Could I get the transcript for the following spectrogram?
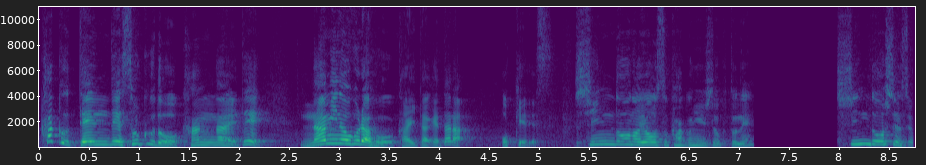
各点で速度を考えて波のグラフを書いてあげたら OK です。振動の様子確認しておくとね。振動してるんですよ。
